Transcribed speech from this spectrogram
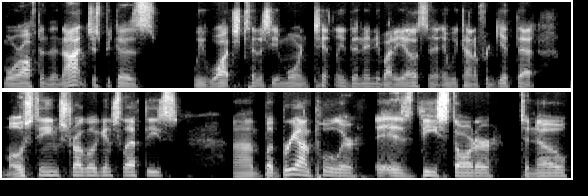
more often than not, just because we watch Tennessee more intently than anybody else, and, and we kind of forget that most teams struggle against lefties. Um, but Breon Pooler is the starter to know,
